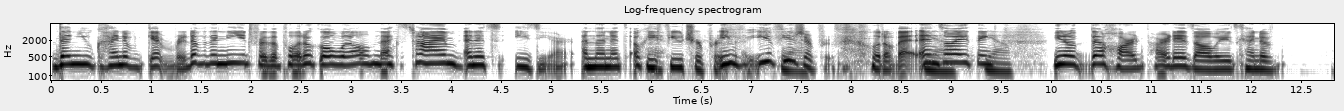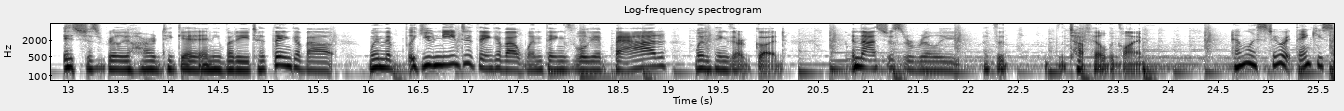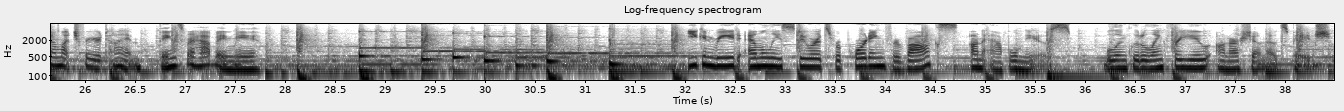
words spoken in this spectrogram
then you kind of get rid of the need for the political will next time and it's easier. And then it's okay. You future proof. You, you future proof it a little bit. And so I think, yeah. you know, the hard part is always kind of, it's just really hard to get anybody to think about when the, like, you need to think about when things will get bad, when things are good. And that's just a really, that's a, it's a tough hill to climb. Emily Stewart, thank you so much for your time. Thanks for having me. You can read Emily Stewart's reporting for Vox on Apple News. We'll include a link for you on our show notes page.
